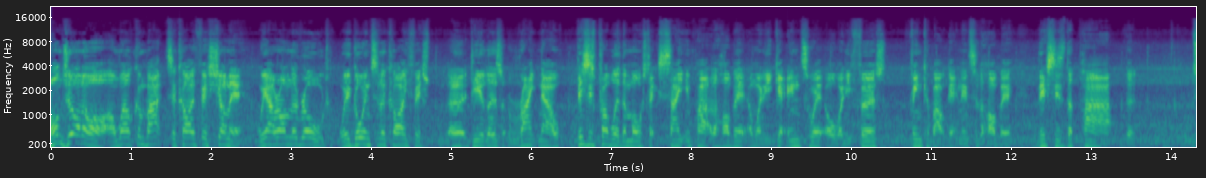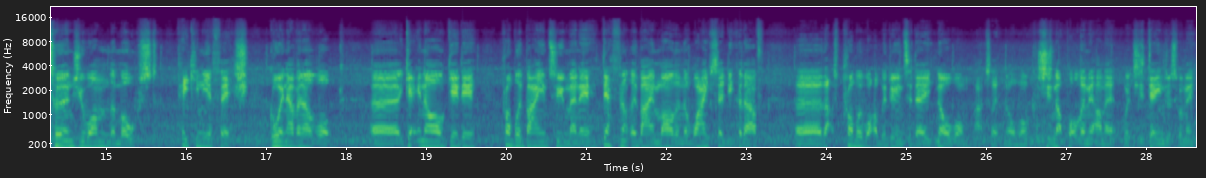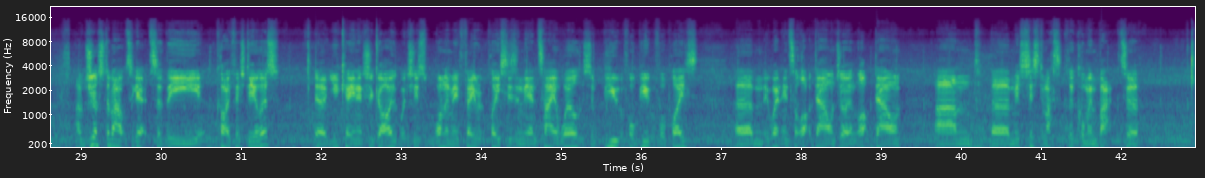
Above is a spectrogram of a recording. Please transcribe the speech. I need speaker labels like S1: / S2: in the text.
S1: Buongiorno and welcome back to Koi Fish Johnny. We are on the road. We're going to the koi fish uh, dealers right now. This is probably the most exciting part of the hobby and when you get into it or when you first think about getting into the hobby, this is the part that turns you on the most. Picking your fish, going having a look, uh, getting all giddy, probably buying too many, definitely buying more than the wife said you could have. Uh, that's probably what I'll be doing today. No, I won't actually, no, I won't, because she's not put a limit on it, which is dangerous for me. I'm just about to get to the koi fish dealers, uh, UK Nishigoi, which is one of my favourite places in the entire world. It's a beautiful, beautiful place. Um, it went into lockdown during lockdown, and um, is systematically coming back to.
